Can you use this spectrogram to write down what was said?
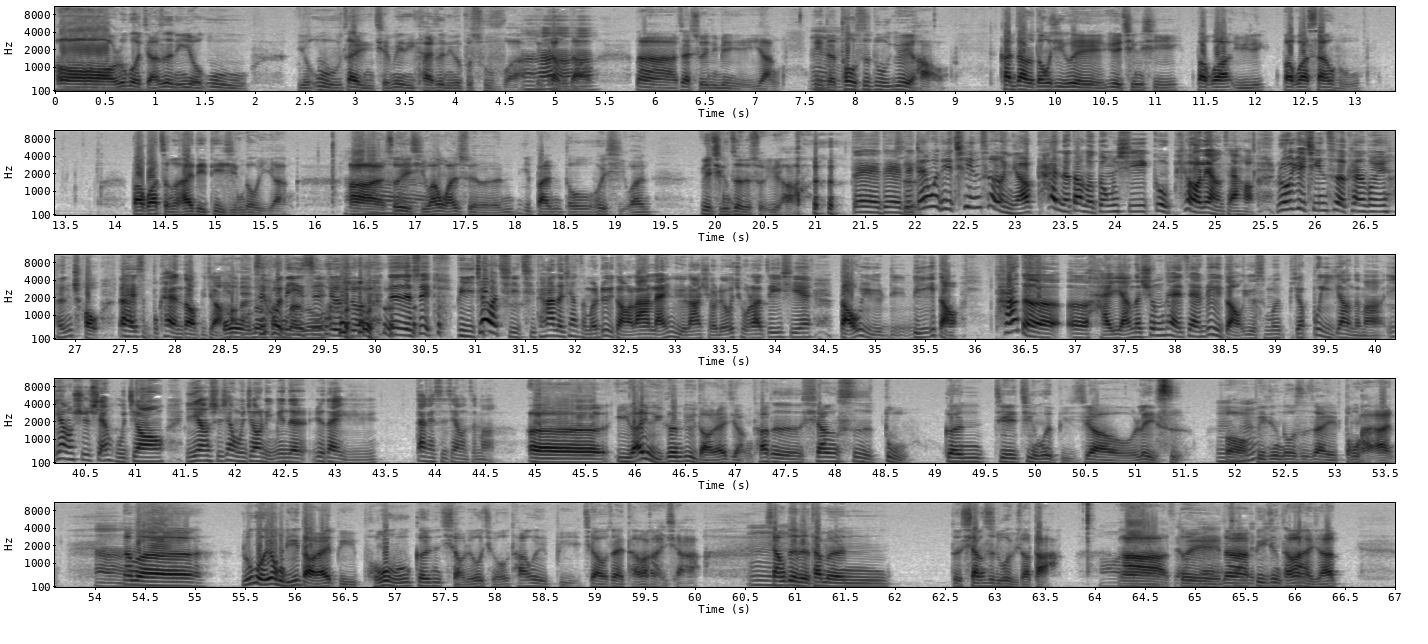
哦，如果假设你有雾，有雾在你前面，你开车你会不舒服啊，你看不到。那在水里面也一样，你的透视度越好，看到的东西会越清晰，包括鱼，包括珊瑚。包括整个海底地形都一样啊，所以喜欢玩水的人一般都会喜欢越清澈的水越好。对对对，但问题清澈，你要看得到的东西够漂亮才好。如果越清澈看到东西很丑，那还是不看得到比较好。所以我的意思就是说，对对，所以比较起其他的，像什么绿岛啦、蓝屿啦、小琉球啦这一些岛屿离离岛，它的呃海洋的生态在绿岛有什么比较不一样的吗？一样是珊瑚礁，一样是珊瑚礁里面的热带鱼。大概是这样子吗？呃，以蓝屿跟绿岛来讲，它的相似度跟接近会比较类似、嗯、哦，毕竟都是在东海岸。嗯，那么如果用离岛来比，澎湖跟小琉球，它会比较在台湾海峡。嗯，相对的，它们的相似度会比较大。哦，那对，那毕竟台湾海峡。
